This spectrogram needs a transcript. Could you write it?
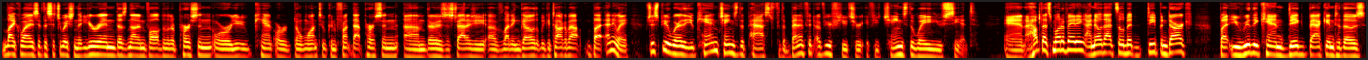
Likewise, if the situation that you're in does not involve another person or you can't or don't want to confront that person, um, there is a strategy of letting go that we could talk about. But anyway, just be aware that you can change the past for the benefit of your future if you change the way you see it. And I hope that's motivating. I know that's a little bit deep and dark, but you really can dig back into those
